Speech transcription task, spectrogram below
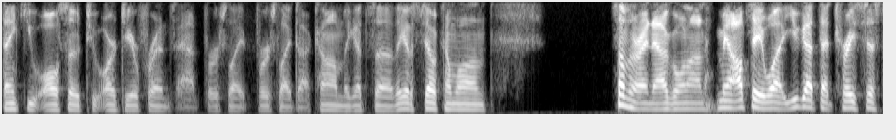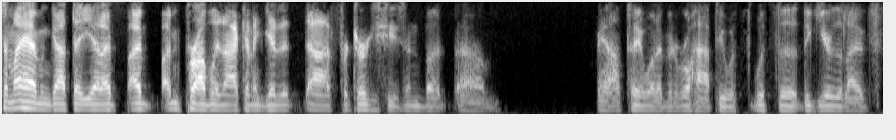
Thank you also to our dear friends at First Lite, firstlite.com. They got uh, they got a sale coming on. Something right now going on. Man, I'll tell you what, you got that tray system. I haven't got that yet. I, I I'm probably not going to get it uh, for turkey season, but um, man, I'll tell you what, I've been real happy with with the the gear that I've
